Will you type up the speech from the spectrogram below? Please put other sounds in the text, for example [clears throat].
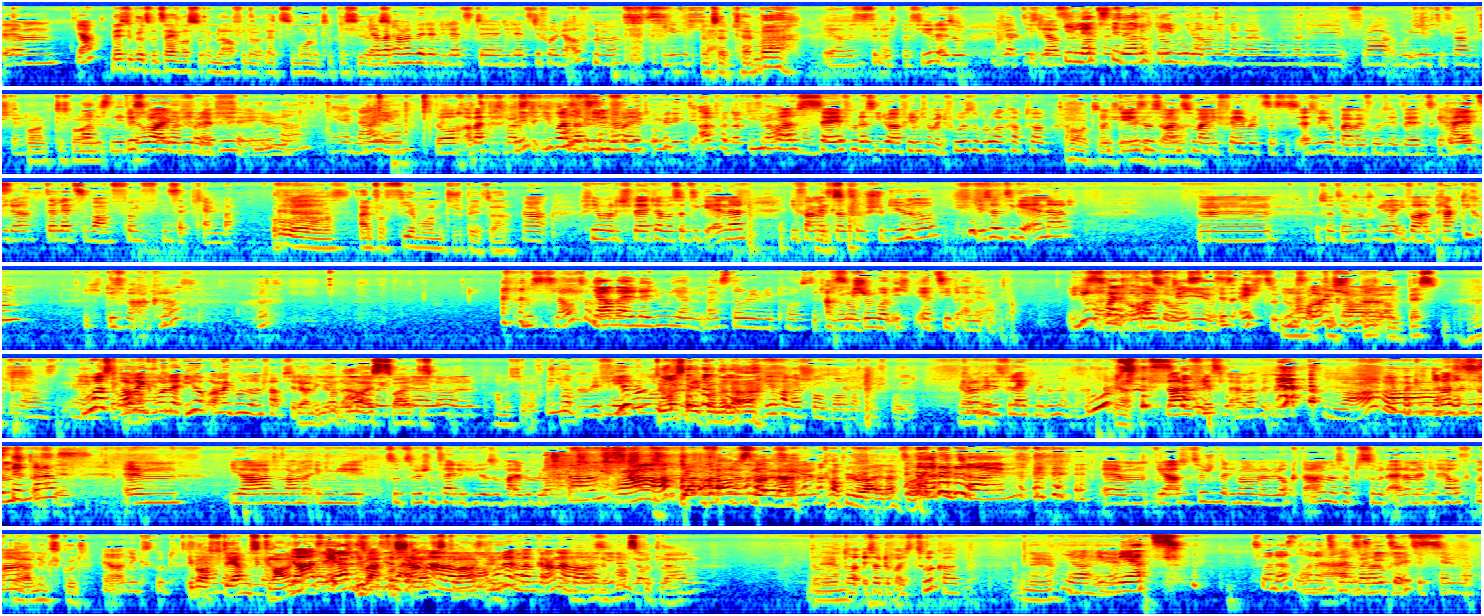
Ähm, ja, Möchtest du kurz erzählen, was so im Laufe der letzten Monate passiert ja, ist? wann haben wir denn die letzte, die letzte Folge aufgenommen? Ewig. Im September? Ja, was ist denn alles passiert? Also, Ich glaube, glaub, die letzte war doch die, wo Johanna dabei war, wo man die Fra wo ihr euch die Fragen gestellt habt. Das war. War das nicht Das da, war wo eigentlich wir voll bei der Fail. Pool waren? Hä, nein. Doch, aber Das war ich weiß gut, auf jeden Fall. Ich unbedingt die Antwort auf die ich Frage war haben. safe, nur dass ich da auf jeden Fall meinen Fuß noch Bruder gehabt habe. Oh, das Und das ist eins von meinen Favorites. Das ist, also, ich habe meinen Fuß jetzt, jetzt Der geheilt letzte- wieder. Der letzte war am 5. September. Oh, einfach vier Monate später. Ja, vier Monate später, was hat sie geändert? Ich fange jetzt dann zum Studieren an. Das hat sie geändert. Hm, was hat sie ansonsten geändert? Ich war im Praktikum. Das war auch krass. Was? Du musst es laut sagen. Ja, Lara. weil der Julian meine Story repostet hat Ach und so. geschrieben hat, ich, er zieht alle ab. Ich sag halt auch so. Ist echt so. Du Ich hast gar hab nicht das gewonnen. Am besten. Du hast einmal gewonnen, ich hab einmal gewonnen und Fabsi hat Ja, und ich hab gewonnen. immer Oh, als zweites-. Haben wir so oft Ich gespielt? nicht vier gewonnen. Du hast nicht gewonnen, Lara. [laughs] Wir haben ja schon Bock gespielt. Können wir das vielleicht mit Nummer machen? ja. Lara vierstelt einfach mit mir. Ja. gedacht, Was, ist ist sonst denn das? passiert? Ähm, ja, wir waren mal irgendwie so zwischenzeitlich wieder so halb im Lockdown. Ah. Ja, Alter. Fabsi. Copyright einfach. Time. Ähm, ja, so zwischenzeitlich waren wir im Lockdown. Was hat das so mit eurer Mental Health gemacht? Ja, nix gut. Ja, nix gut. Ich war sterbenskrank. Ja, ist echt Ja, so. Du war im Krankenhaus. Krankenhaus. Julian war im Ja, Krankenhaus. im Hospital. Doch, Nee. da, es hat doch alles zugehabt. Nee. Ja, Nee. im März Das 2021. war Aber doch nicht seit. September.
